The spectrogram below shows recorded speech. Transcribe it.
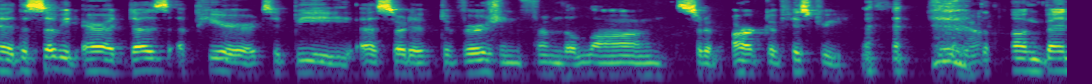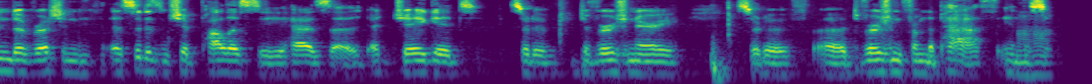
uh, the Soviet era does appear to be a sort of diversion from the long sort of arc of history. yeah. The long bend of Russian uh, citizenship policy has a, a, jagged sort of diversionary sort of uh, diversion from the path in uh-huh. the Soviet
